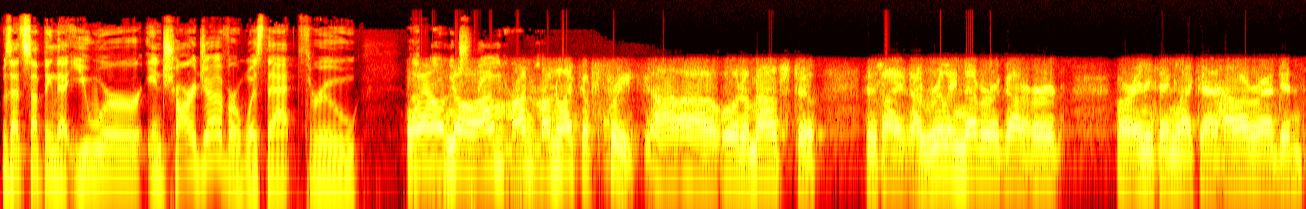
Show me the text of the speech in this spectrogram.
was that something that you were in charge of, or was that through? Well, no, I'm I'm I'm like a freak. Uh, uh, what amounts to is I I really never got hurt or anything like that. However, I did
